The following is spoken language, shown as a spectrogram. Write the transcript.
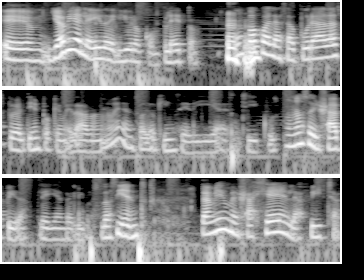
Eh, yo había leído el libro completo. Un poco a las apuradas, pero el tiempo que me daban, ¿no? Eran solo 15 días, chicos. No soy rápida leyendo libros, lo siento. También me rajé en la ficha,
